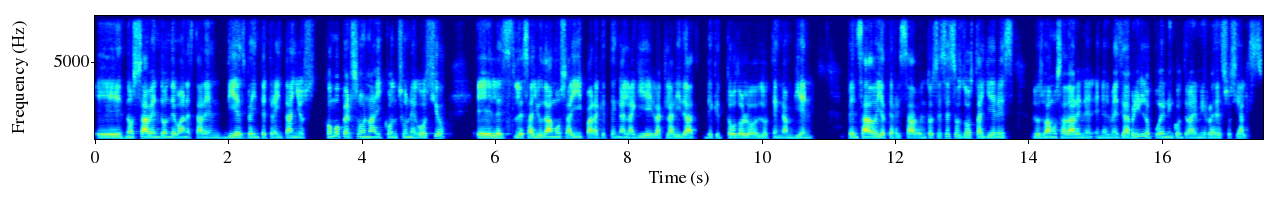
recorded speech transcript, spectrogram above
eh, no saben dónde van a estar en 10, 20, 30 años como persona y con su negocio, eh, les, les, ayudamos ahí para que tengan la guía y la claridad de que todo lo, lo tengan bien pensado y aterrizado. Entonces, esos dos talleres los vamos a dar en el, mes de abril, lo pueden encontrar en mis redes sociales.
